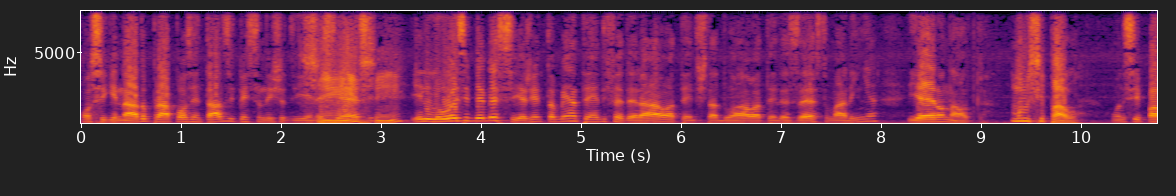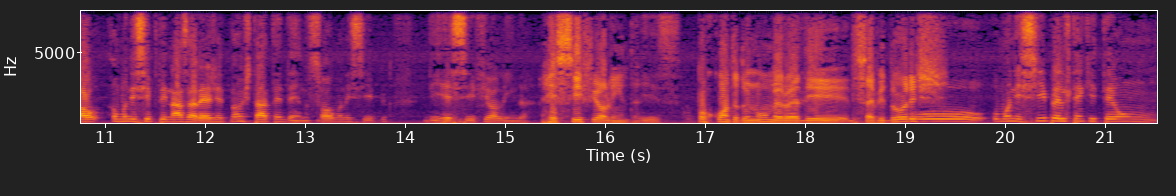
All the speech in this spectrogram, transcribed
consignado para aposentados e pensionistas de INSS, sim, sim. e LOAS e BBC. A gente também atende federal, atende estadual, atende exército, marinha e aeronáutica. Municipal. Municipal, o município de Nazaré a gente não está atendendo, só o município de Recife e Olinda. Recife e Olinda. Isso. Por conta do número é de, de servidores? O, o município ele tem que ter um,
